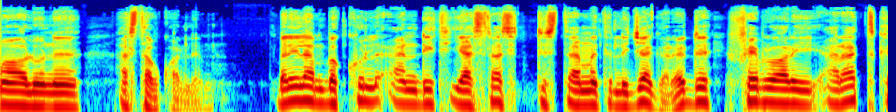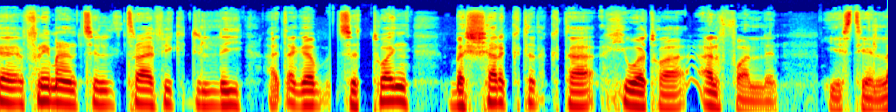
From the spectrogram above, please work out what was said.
ማዋሉን አስታውቋል። በሌላም በኩል አንዲት የ16 ዓመት ልጃገረድ ፌብርዋሪ አራት ከፍሪማንስል ትራፊክ ድልድይ አጠገብ ስትዋኝ በሻርክ ተጠቅታ ሕይወቷ አልፏል። የስቴላ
